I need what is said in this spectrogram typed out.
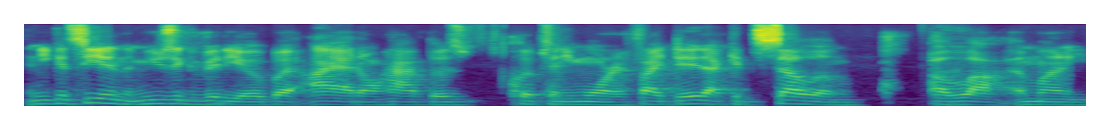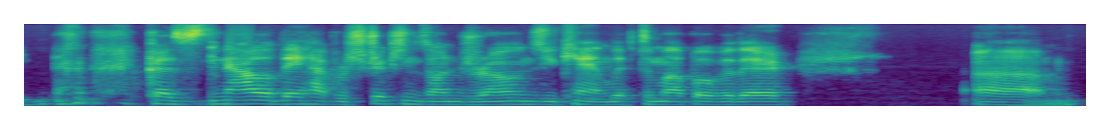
and you can see it in the music video. But I don't have those clips anymore. If I did, I could sell them a lot of money because now they have restrictions on drones. You can't lift them up over there. Um,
